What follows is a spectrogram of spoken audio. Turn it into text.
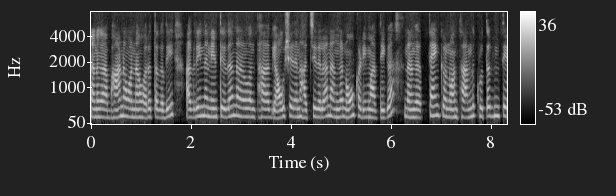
ನನಗ ಬಾಣವನ್ನ ಹೊರ ತೆಗದಿ ಅದರಿಂದ ತಿಳಿದ ನನಗಂತಹ ಹಚ್ಚಿದಲ್ಲ ನಂಗ ನೋವು ಕಡಿಮೆ ಆತೀಗ ನಂಗ ಥ್ಯಾಂಕ್ ಯು ಅನ್ನುವಂಥ ಅಂದ್ ಕೃತಜ್ಞತೆ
